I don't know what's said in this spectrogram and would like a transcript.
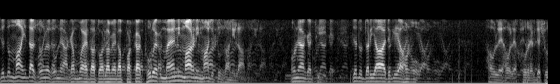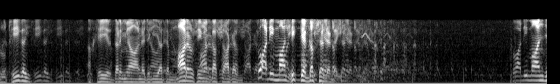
جدو مانج دا سونے سونے آگا معاہدہ تو اللہ میرا پکا کھر ایک میں نہیں مارنی، مانج تو سانی لا۔ انہیں آگا ٹھیک ہے۔ جدو دریا آج گیا ہن، او ہولے ہولے کھر ایک دے شروع تھی گئی۔ اخیر درمیان اج گیا تے مارے اسی میں گس آ کے تو آڈی مانج ہکے گسے دے گئی۔ تو آڈی مانج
